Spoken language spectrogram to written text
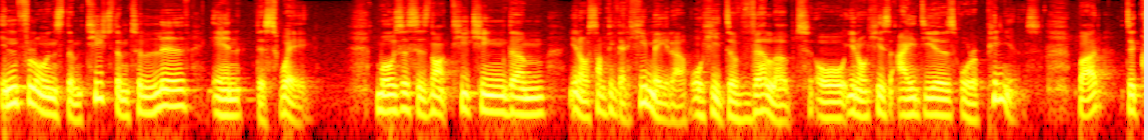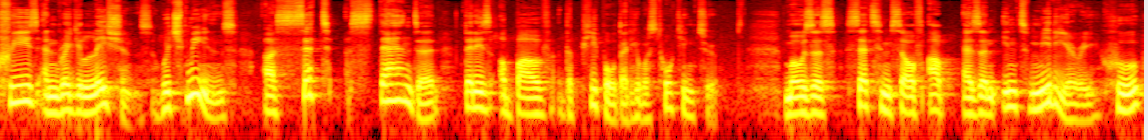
influence them, teach them to live in this way. Moses is not teaching them, you know, something that he made up or he developed or, you know, his ideas or opinions, but decrees and regulations, which means a set standard that is above the people that he was talking to. Moses sets himself up as an intermediary who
